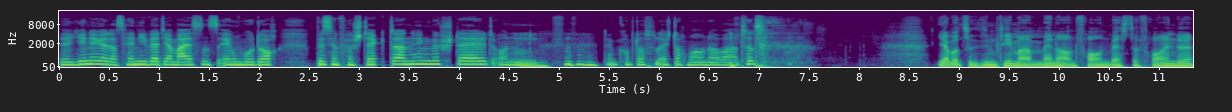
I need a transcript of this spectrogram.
derjenige, das Handy wird ja meistens irgendwo doch ein bisschen versteckt dann hingestellt und Hm. dann kommt das vielleicht doch mal unerwartet. Ja, aber zu diesem Thema Männer und Frauen beste Freunde,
